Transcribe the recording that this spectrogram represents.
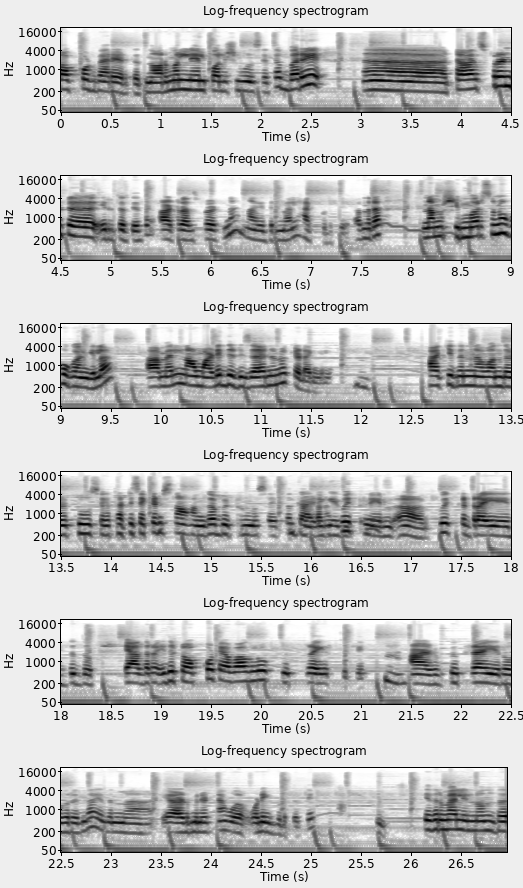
ಟಾಪ್ ಕೋಟ್ ಬೇರೆ ಇರ್ತೈತಿ. ನಾರ್ಮಲ್ ನೇಲ್ ಪಾಲಿಶ್ಗೂ ಸಹಿತ ಬರೀ ಟ್ರಾನ್ಸ್ಪರೆಂಟ್ ಇರ್ತೈತಿ ಇದು ಆ ಟ್ರಾನ್ಸ್ಪರೆಂಟ್ನ ನಾವು ಇದ್ರ ಮೇಲೆ ಹಾಕ್ಬಿಡ್ತೀವಿ. ಅಂದ್ರೆ ನಮ್ಮ ಶಿಮ್ಮರ್ಸ್ನು ಹೋಗಂಗಿಲ್ಲ. ಆಮೇಲೆ ನಾವು ಮಾಡಿದ ಡಿಸೈನೂ ಕೆಡಂಗಿಲ್ಲ. ಹಾಕಿದನ್ನ ಒಂದು ಟೂ ಸೆ ಥರ್ಟಿ ಸೆಕೆಂಡ್ಸ್ ನಾವು ಹಂಗ ಬಿಟ್ರು. ಸಹಿತ ಕ್ವಿಕ್ ನೇಲ್ ಕ್ವಿಕ್ ಡ್ರೈ ಇದ್ದದ್ದು. ಯಾವ್ದಾರ ಇದು ಟಾಪ್ ಕೋಟ್ ಯಾವಾಗ್ಲೂ ಕ್ವಿಕ್ ಡ್ರೈ ಇರ್ತೈತಿ. ಆ ಕ್ವಿಕ್ ಡ್ರೈ ಇರೋದ್ರಿಂದ ಇದನ್ನ ಎರಡ್ ಮಿನಿಟ್ನಾಗ ಒಣಗಿ ಬಿಡ್ತೈತಿ. ಇದ್ರ ಮೇಲೆ ಇನ್ನೊಂದು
